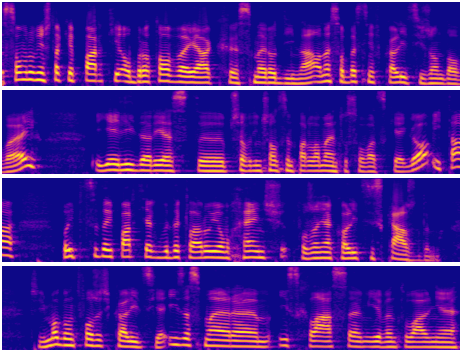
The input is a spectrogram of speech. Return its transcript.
Są również takie partie obrotowe jak Smerodina. Ona jest obecnie w koalicji rządowej. Jej lider jest przewodniczącym parlamentu słowackiego i ta politycy tej partii jakby deklarują chęć tworzenia koalicji z każdym. Czyli mogą tworzyć koalicję i ze Smerem, i z Chlasem, i ewentualnie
